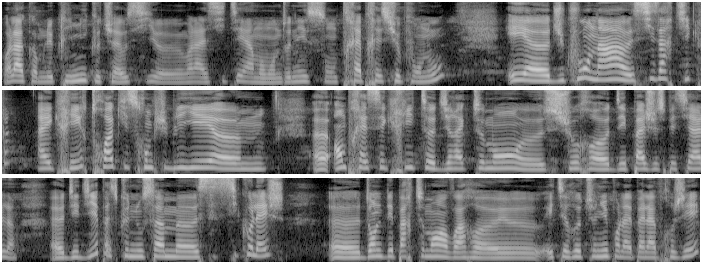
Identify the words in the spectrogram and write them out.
voilà comme le Clémy que tu as aussi euh, voilà cités à un moment donné sont très précieux pour nous. Et euh, du coup, on a euh, six articles à écrire, trois qui seront publiés en presse écrite directement sur des pages spéciales dédiées parce que nous sommes six collèges dans le département avoir été retenus pour l'appel à projet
